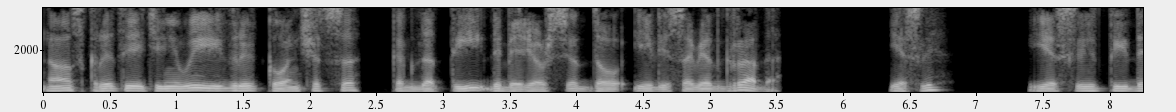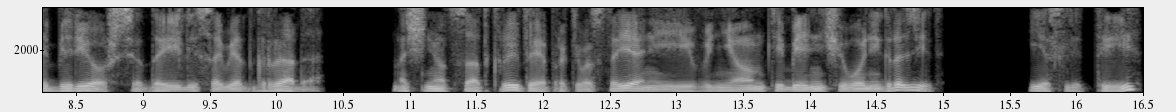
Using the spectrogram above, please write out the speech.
Но скрытые теневые игры кончатся, когда ты доберешься до Елисаветграда. Если? Если ты доберешься до Елисаветграда, начнется открытое противостояние, и в нем тебе ничего не грозит. Если ты...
